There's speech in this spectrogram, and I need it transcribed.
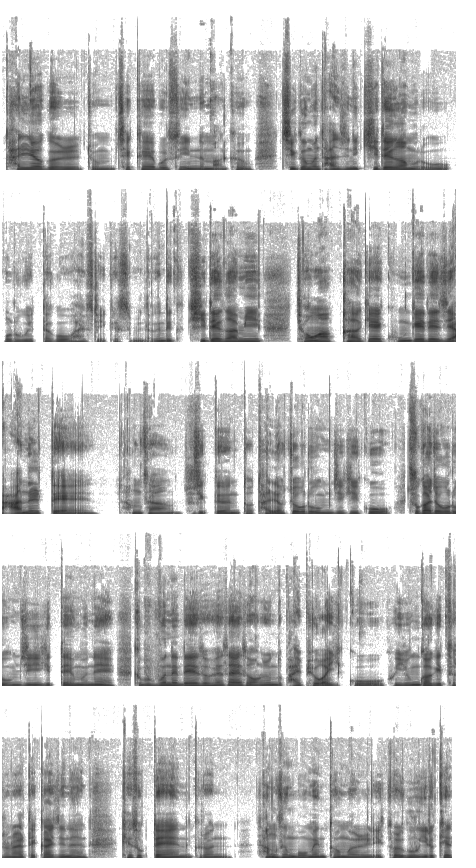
탄력을 좀 체크해 볼 수 있는 만큼 지금은 단순히 기대감으로 오르고 있다고 할 수 있겠습니다. 근데 그 기대감이 정확하게 공개되지 않을 때 항상 주식들은 더 탄력적으로 움직이고 추가적으로 움직이기 때문에 그 부분에 대해서 회사에서 어느 정도 발표가 있고 그 윤곽이 드러날 때까지는 계속된 그런 상승 모멘텀을 이 결국 이렇게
